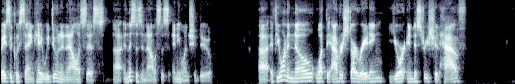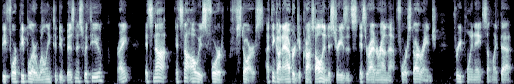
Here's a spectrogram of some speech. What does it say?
basically saying, "Hey, we do an analysis, uh, and this is analysis anyone should do uh, if you want to know what the average star rating your industry should have before people are willing to do business with you, right? It's not it's not always four stars. I think on average across all industries, it's it's right around that four star range, three point eight, something like that.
